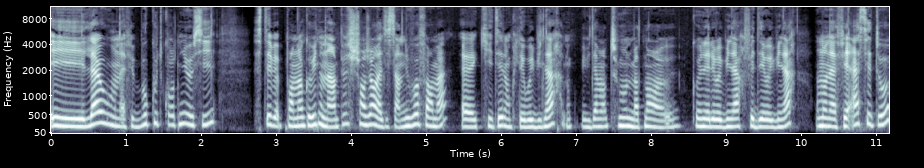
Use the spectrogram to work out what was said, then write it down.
Et là où on a fait beaucoup de contenu aussi, c'était pendant Covid, on a un peu changé, on a testé un nouveau format euh, qui était donc les webinaires. Donc évidemment, tout le monde maintenant euh, connaît les webinaires, fait des webinaires. On en a fait assez tôt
